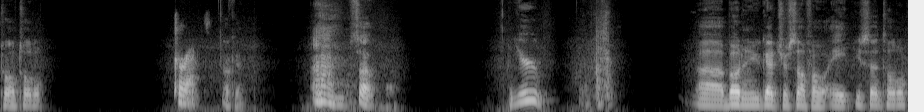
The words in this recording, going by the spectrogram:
12 total. Correct. Okay. so, you're. Uh, Bowden, you got yourself a 8, you said total?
